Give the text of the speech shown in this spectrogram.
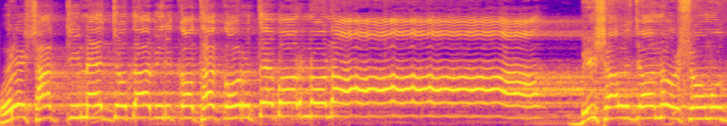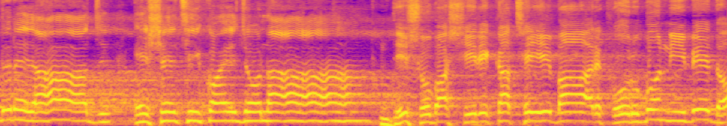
ওরে সাতটি ন্যায্য দাবির কথা করতে বর্ণনা। বিশাল জনসমুদ্রে আজ এসেছি কয়জনা। দেশবাসীর কাছে এবার করব নিবেদন।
